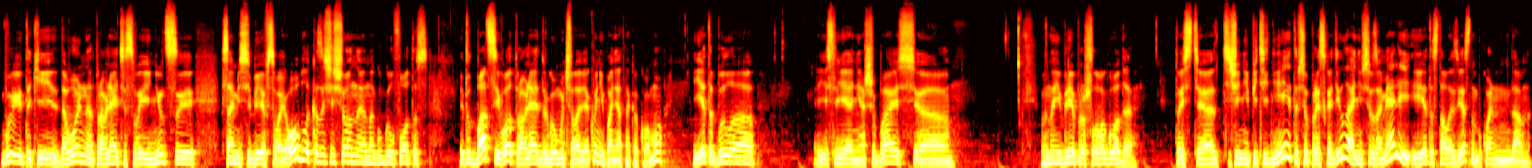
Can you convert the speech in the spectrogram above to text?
вы такие довольны, отправляете свои нюцы сами себе в свое облако, защищенное на Google Photos, и тут бац, его отправляет другому человеку, непонятно какому. И это было, если я не ошибаюсь, э, в ноябре прошлого года. То есть э, в течение пяти дней это все происходило, они все замяли, и это стало известно буквально недавно.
